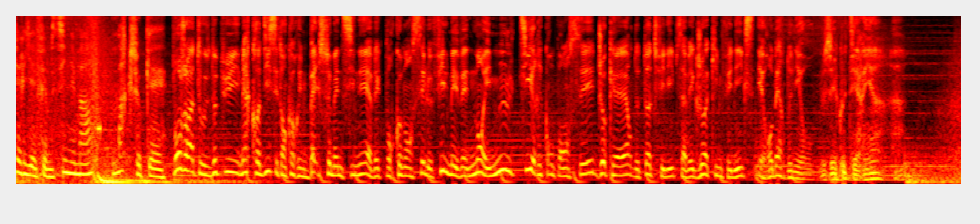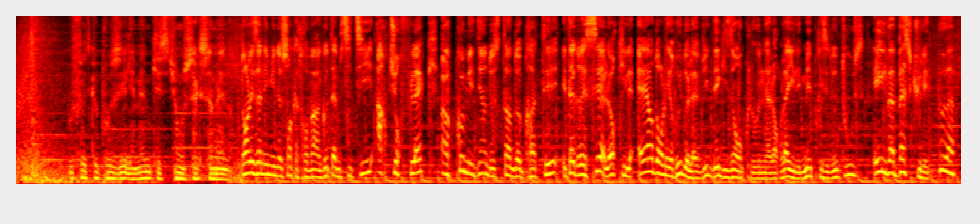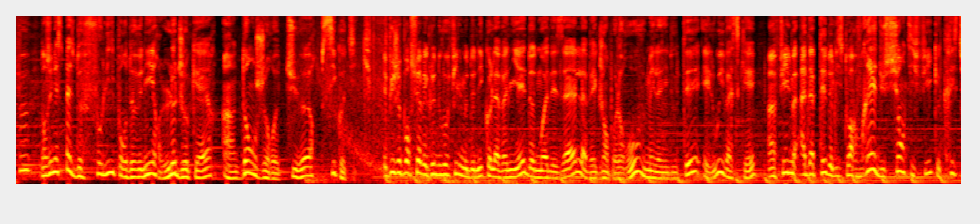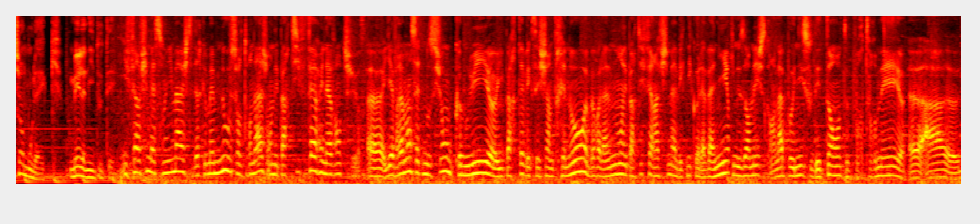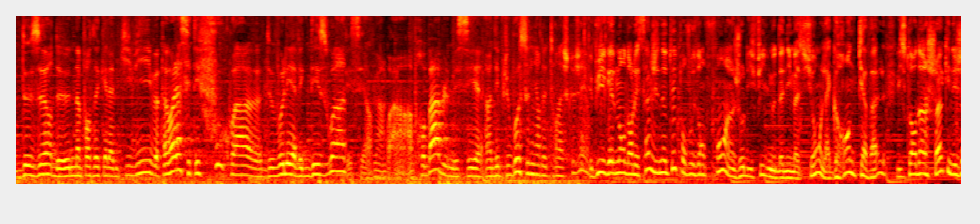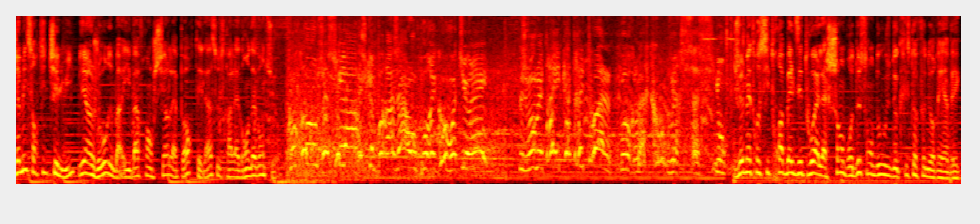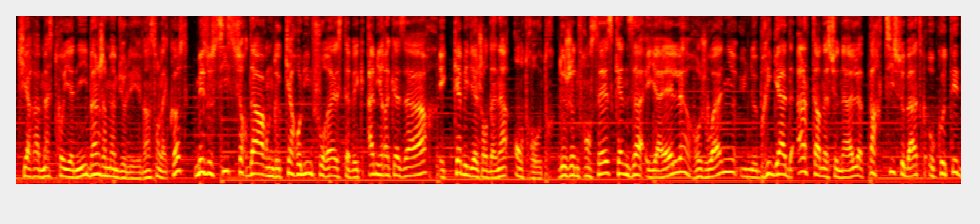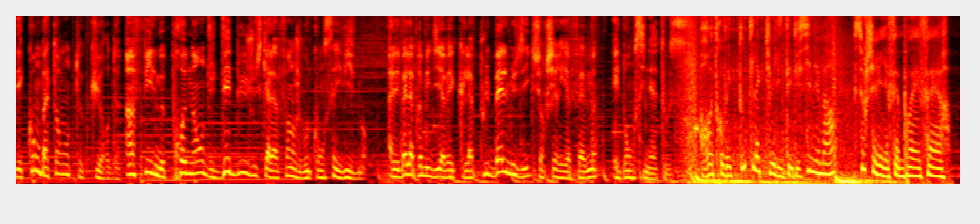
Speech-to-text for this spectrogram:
Chérie FM Cinéma, Marc Choquet. Bonjour à tous, depuis mercredi c'est encore une belle semaine ciné avec pour commencer le film événement et multi-récompensé Joker de Todd Phillips avec Joaquin Phoenix et Robert De Niro. Vous écoutez rien hein? Vous faites que poser les mêmes questions chaque semaine. Dans les années 1980 à Gotham City, Arthur Fleck, un comédien de stand-up raté, est agressé alors qu'il erre dans les rues de la ville déguisé en clown. Alors là il est méprisé de tous et il va basculer peu à peu dans une espèce de folie pour devenir le Joker, un dangereux tueur psychotique. Et puis je poursuis avec le nouveau film de Nicolas Vanier, Donne-moi des ailes, avec Jean-Paul Rouve, Mélanie Douté et Louis Vasquet, un film adapté de l'histoire vraie du scientifique Christian Moulec. Mélanie Douté. Il fait un film à son image, c'est-à-dire que même nous, sur le tournage, on est parti faire une aventure. Euh, Il y a vraiment cette notion, comme lui, euh, il partait avec ses chiens de traîneau, et ben voilà, nous, on est parti faire un film avec Nicolas Vanier, qui nous a emmenés jusqu'en Laponie sous des tentes pour tourner euh, à deux heures de n'importe quelle âme qui vive. Enfin voilà, c'était fou, quoi, de voler avec des oies. C'est un peu improbable, mais c'est un des plus beaux souvenirs de tournage que j'ai. Et puis également dans les salles, j'ai noté pour vos enfants un joli film d'animation, La Grande Cavale, l'histoire d'un chat qui n'est jamais sorti de chez lui. Et un jour, il va franchir la porte et là, ce sera la grande aventure. Coucou, je suis là. Est-ce que par hasard on pourrait covoiturer Je vous mettrai 4 étoiles pour la conversation. Je vais mettre aussi trois belles étoiles à Chambre 212 de Christophe Honoré avec Chiara Mastroianni, Benjamin Biolay et Vincent Lacoste, mais aussi Sœur d'armes de Caroline Forest avec Amira Kazar et Camélia Jordana entre autres. Deux jeunes françaises, Kenza et Yael, rejoignent une brigade internationale partie se battre aux côtés des combattantes kurdes. Un film prenant du début jusqu'à la fin, je vous le conseille vivement. Allez, bel après-midi avec la plus belle musique sur Chéri FM et bon ciné à tous. Retrouvez toute l'actualité du cinéma sur chérifm.fr.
